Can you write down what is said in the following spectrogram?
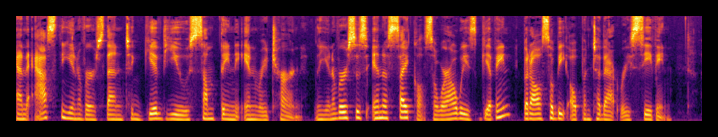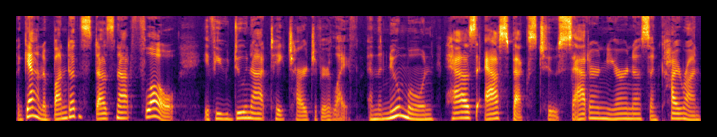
and ask the universe then to give you something in return. The universe is in a cycle, so we're always giving, but also be open to that receiving. Again, abundance does not flow if you do not take charge of your life. And the new moon has aspects to Saturn, Uranus, and Chiron.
